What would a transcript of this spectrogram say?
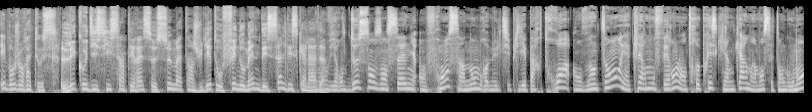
Et bonjour à tous. L'écho d'ici s'intéresse ce matin, Juliette, au phénomène des salles d'escalade. Environ 200 enseignes en France, un nombre multiplié par 3 en 20 ans. Et à Clermont-Ferrand, l'entreprise qui incarne vraiment cet engouement,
